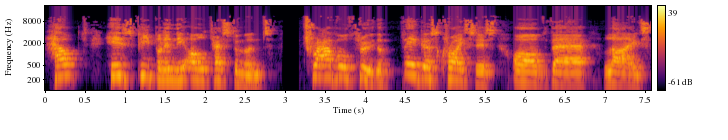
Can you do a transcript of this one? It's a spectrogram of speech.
helped his people in the Old Testament travel through the biggest crisis of their lives,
